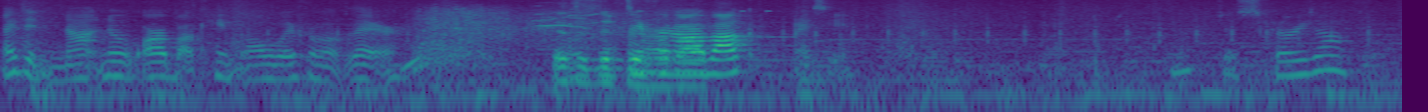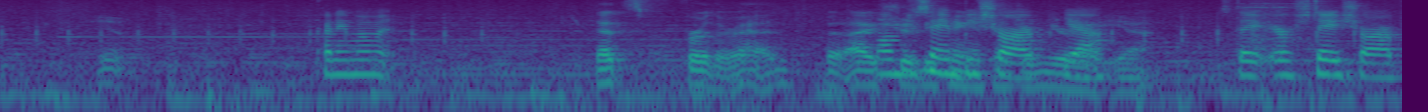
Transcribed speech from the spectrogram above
I did not know Arbok came all the way from up there. That's a It's a different, different Arbok. Arbok. I see. Hmm, Just scurries off. Yeah. Cutting moment. That's further ahead, but I Well, I'm just be saying be sharp, yeah. right, yeah. Stay or stay sharp.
